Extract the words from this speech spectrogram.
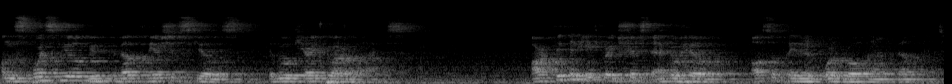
On the sports field, we've developed leadership skills that we will carry throughout our lives. Our fifth and eighth grade trips to Echo Hill also played an important role in our development.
